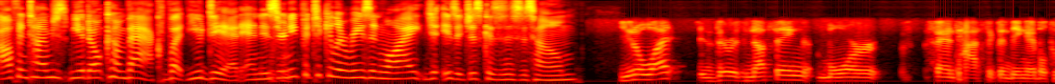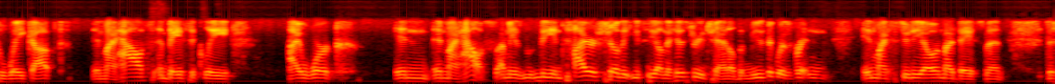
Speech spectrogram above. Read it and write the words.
oftentimes you don't come back, but you did. And is mm-hmm. there any particular reason why? Is it just because this is home? You know what? There is nothing more fantastic than being able to wake up in my house and basically I work in in my house. I mean, the entire show that you see on the History Channel, the music was written in my studio in my basement. The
